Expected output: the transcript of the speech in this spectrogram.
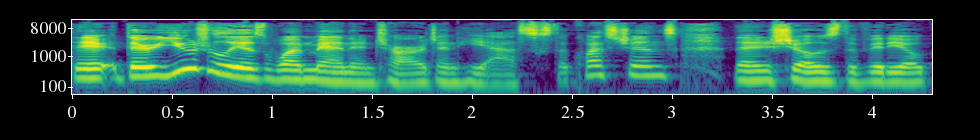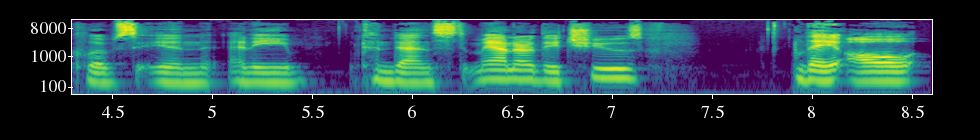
They, there usually is one man in charge, and he asks the questions, then shows the video clips in any condensed manner they choose they all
